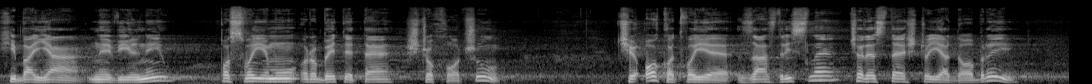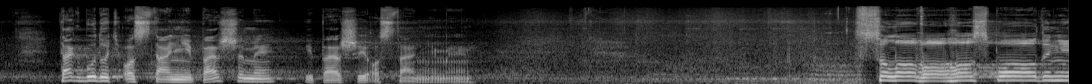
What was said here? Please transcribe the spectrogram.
Хіба я не вільний по своєму робити те, що хочу? Чи око твоє заздрісне через те, що я добрий? Так будуть останні першими і перші останніми. Слово Господнє.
